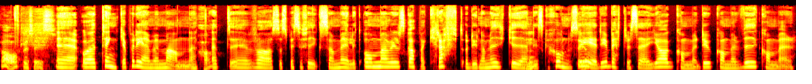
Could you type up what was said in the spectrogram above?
Ja, precis. Eh, och att tänka på det med man, att, Ja. att eh, vara så specifik som möjligt. Om man vill skapa kraft och dynamik i en Mm. diskussion så Ja. är det ju bättre att säga jag kommer, du kommer, vi kommer.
